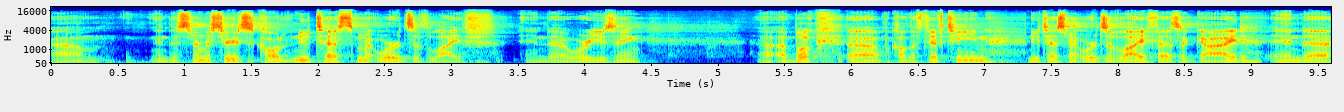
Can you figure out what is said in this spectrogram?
Um, and the sermon series is called New Testament Words of Life. And uh, we're using uh, a book uh, called The 15 New Testament Words of Life as a guide. And uh,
